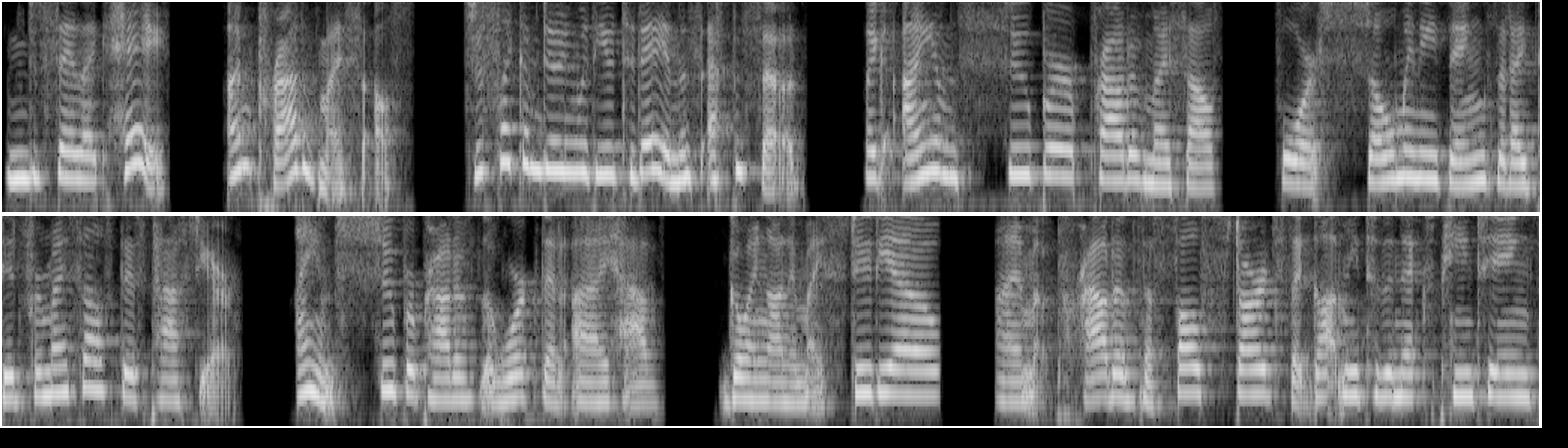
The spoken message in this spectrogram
You can just say, like, hey, I'm proud of myself, just like I'm doing with you today in this episode. Like, I am super proud of myself for so many things that I did for myself this past year. I am super proud of the work that I have going on in my studio. I'm proud of the false starts that got me to the next painting.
